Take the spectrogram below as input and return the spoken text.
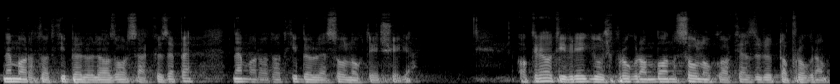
nem maradhat ki belőle az ország közepe, nem maradhat ki belőle Szolnok térsége. A Kreatív Régiós Programban Szolnokkal kezdődött a program.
